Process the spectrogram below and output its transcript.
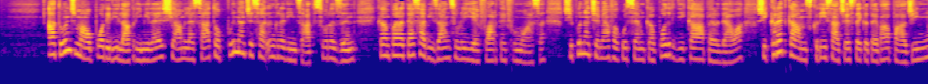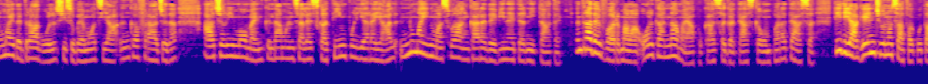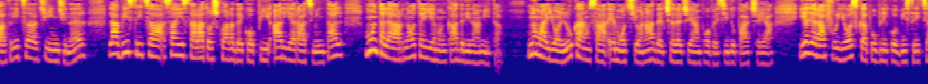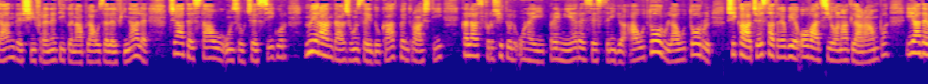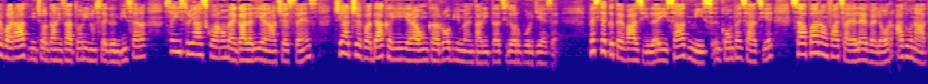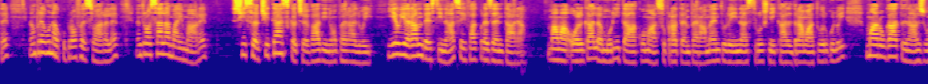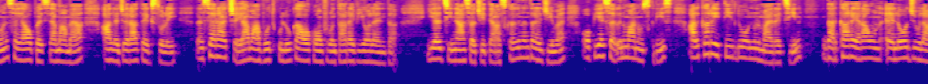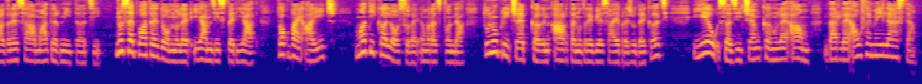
Atunci m-au podidit lacrimile și am lăsat-o până ce s-a încredințat, surâzând că împărăteasa Bizanțului e foarte frumoasă și până ce mi-a făcut semn că pot ridica perdeaua și cred că am scris aceste câteva pagini numai de dragul și sub emoția încă fragedă a acelui moment când am înțeles că timpul e real numai în măsura în care devine eternitate. Într-adevăr, mama Olga n-a mai apucat să gătească o împărăteasă. Lidia Genciu nu s-a făcut actriță, ci inginer. La Bistrița s-a instalat o școală de copii arierați mental, muntele Arnotei e mâncat de dinamită. Numai Ion Luca nu s-a emoționat de cele ce i-am povestit după aceea. El era furios că publicul bistrițean, deși frenetic în aplauzele finale, ce atestau un succes sigur, nu era îndeajuns de educat pentru a ști că la sfârșitul unei premiere se strigă autorul, autorul și că acesta trebuie ovaționat la rampă, e adevărat, nici organizatorii nu se gândiseră să instruiască o anume galerie în acest sens, ceea ce vădea că ei erau încă robii mentalităților burgheze. Peste câteva zile i s-a admis, în compensație, să apară în fața elevelor adunate, împreună cu profesoarele, într-o sală mai mare și să citească ceva din opera lui. Eu eram destinat să-i fac prezentarea. Mama Olga, lămurită acum asupra temperamentului năstrușnic al dramaturgului, m-a rugat în ajuns să iau pe seama mea alegerea textului. În seara aceea am avut cu Luca o confruntare violentă. El ținea să citească în întregime o piesă în manuscris, al cărei titlu nu-l mai rețin, dar care era un elogiu la adresa maternității. Nu se poate, domnule, i-am zis speriat, tocmai aici Măticălosule, îmi răspundea, tu nu pricep că în artă nu trebuie să ai prejudecăți? Eu, să zicem că nu le am, dar le au femeile astea.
